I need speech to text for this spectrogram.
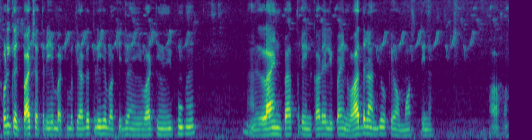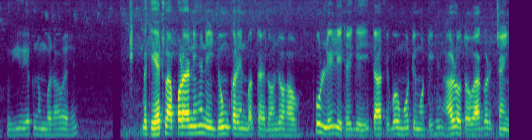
થોડીક જ પાછતરી છે, બાકી બધી આગતરી છે, બાકી જો અહીં વાટીનું વીપું છે લાઈન પાથરીને કાઢેલી પાઈને વાદળા જો કેવા મસ્તીને. આહા વ્યૂ એક નંબર આવે છે બાકી એટલા પડાની છે ને એ ઝૂમ કરીને બતાવી દઉં જો હાવ ફૂલ લીલી થઈ ગઈ ઈટાથી બહુ મોટી મોટી છે. હાલો તો હવે આગળ જઈ.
